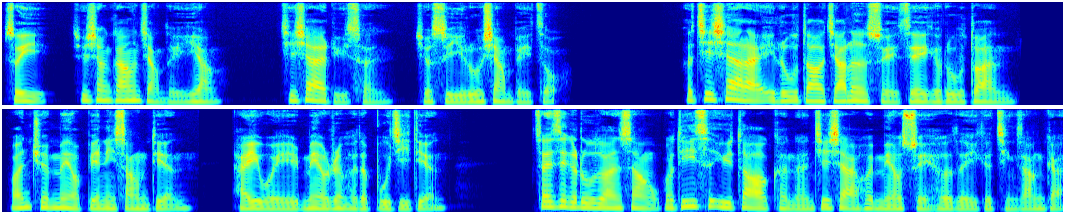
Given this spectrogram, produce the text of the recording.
所以就像刚刚讲的一样，接下来旅程就是一路向北走。而接下来一路到加热水这个路段，完全没有便利商店。还以为没有任何的补给点，在这个路段上，我第一次遇到可能接下来会没有水喝的一个紧张感，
